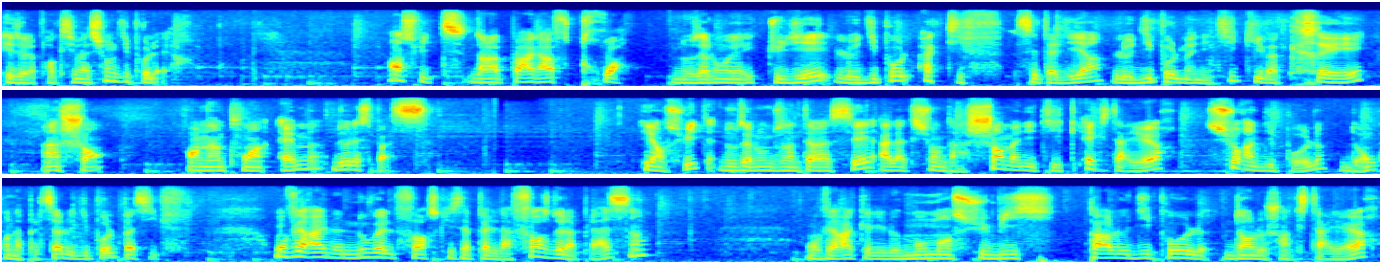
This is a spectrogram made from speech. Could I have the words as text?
et de l'approximation dipolaire. Ensuite, dans la paragraphe 3, nous allons étudier le dipôle actif, c'est-à-dire le dipôle magnétique qui va créer un champ en un point M de l'espace. Et ensuite, nous allons nous intéresser à l'action d'un champ magnétique extérieur sur un dipôle, donc on appelle ça le dipôle passif. On verra une nouvelle force qui s'appelle la force de la place. On verra quel est le moment subi par le dipôle dans le champ extérieur,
